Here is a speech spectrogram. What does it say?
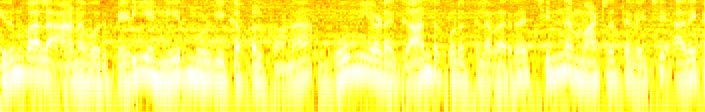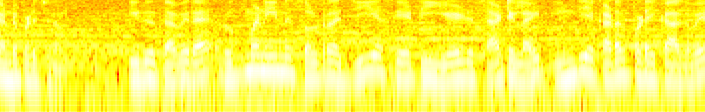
இரும்பால ஆன ஒரு பெரிய நீர்மூழ்கி கப்பல் போனா பூமியோட காந்த புலத்துல வர்ற சின்ன மாற்றத்தை வச்சு அதை கண்டுபிடிச்சிடும். இது தவிர ருக்மணின்னு சொல்ற ஜிஎஸ்ஏடி ஏழு சேட்டிலைட் இந்திய கடற்படைக்காகவே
